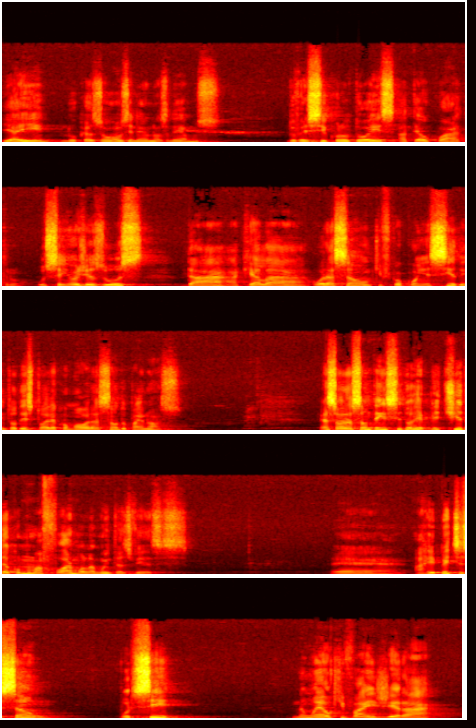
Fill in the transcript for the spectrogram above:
E aí, Lucas 11, né, nós lemos, do versículo 2 até o 4, o Senhor Jesus dá aquela oração que ficou conhecida em toda a história como a oração do Pai Nosso. Essa oração tem sido repetida como uma fórmula muitas vezes. É, a repetição por si não é o que vai gerar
